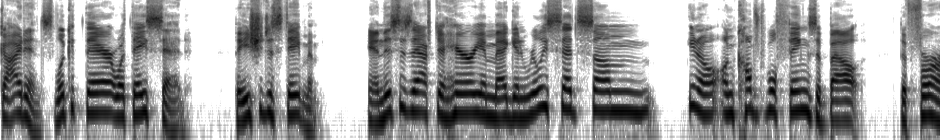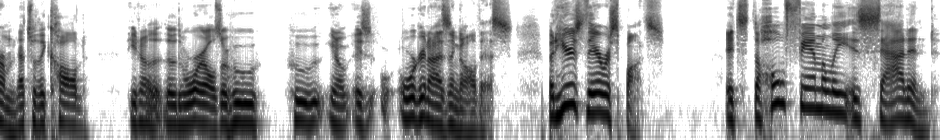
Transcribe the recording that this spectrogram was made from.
guidance. Look at their what they said. They issued a statement. And this is after Harry and Meghan really said some, you know, uncomfortable things about the firm. That's what they called, you know, the, the royals or who who, you know, is organizing all this. But here's their response. It's the whole family is saddened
